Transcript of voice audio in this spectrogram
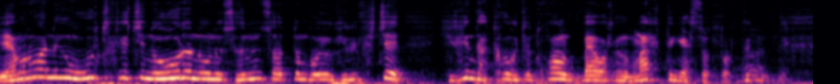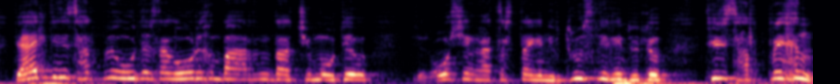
Тэг ямарваа нэгэн үйлчлэгээ чинь өөрөө нөгөө сонин содон буюу хэрэглэгчээ хэрхэн татах вэ гэдэг тухайн байгууллагын маркетинг асуудал болдог. Тэгээ аль нэгэн салбарын үйл ажиллагааг өөрийнх нь баарандаа ч юм уу тэг уушийн газартаа ингэ нэвтрүүлснийхээ төлөө тэр салбарынх нь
